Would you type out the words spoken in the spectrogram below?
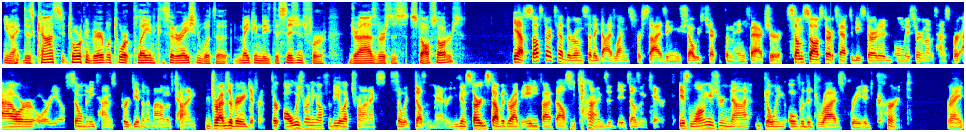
you know, does constant torque and variable torque play in consideration with making these decisions for drives versus soft starters? Yeah, soft starts have their own set of guidelines for sizing. You should always check with the manufacturer. Some soft starts have to be started only a certain amount of times per hour or, you know, so many times per given amount of time. Drives are very different. They're always running off of the electronics, so it doesn't matter. You can start and stop a drive 85,000 times, it, it doesn't care as long as you're not going over the drive's rated current, right?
